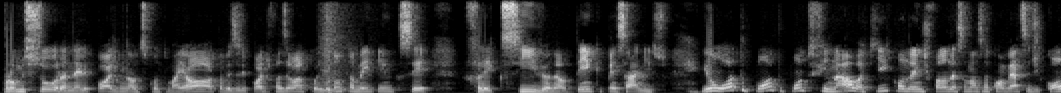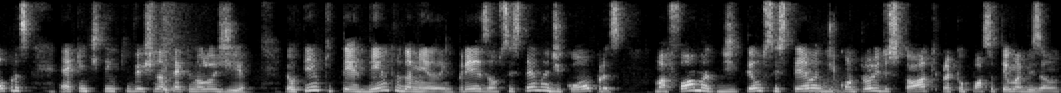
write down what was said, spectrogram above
promissora, né? Ele pode me dar um desconto maior, talvez ele pode fazer uma coisa. Então também tenho que ser flexível, né? Eu tenho que pensar nisso. E um outro ponto, ponto final aqui, quando a gente falando nessa nossa conversa de compras, é que a gente tem que investir na tecnologia. Eu tenho que ter dentro da minha empresa um sistema de compras uma forma de ter um sistema de controle de estoque para que eu possa ter uma visão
